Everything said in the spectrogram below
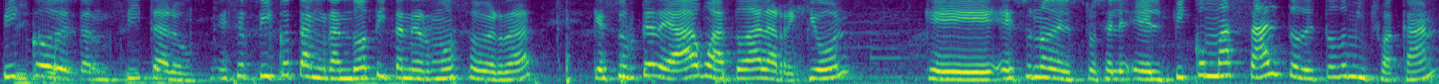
pico, de, Tancítaro. Ese pico tan grandote y tan hermoso, ¿verdad? Que surte de agua a toda la región, que es uno de nuestros, el, pico más alto de todo Michoacán.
